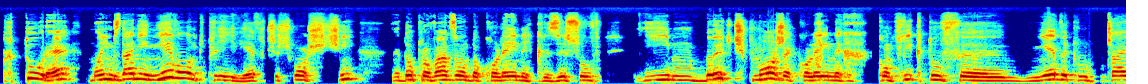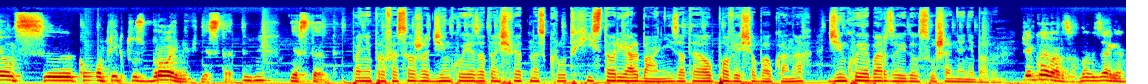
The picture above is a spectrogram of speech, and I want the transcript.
które moim zdaniem niewątpliwie w przyszłości doprowadzą do kolejnych kryzysów i być może kolejnych konfliktów, e, nie wykluczając e, konfliktów zbrojnych, niestety. Mhm. niestety. Panie profesorze, dziękuję za ten świetny skrót historii Albanii, za tę opowieść o Bałkanach. Dziękuję bardzo i do usłyszenia niebawem. Dziękuję bardzo. Do widzenia.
